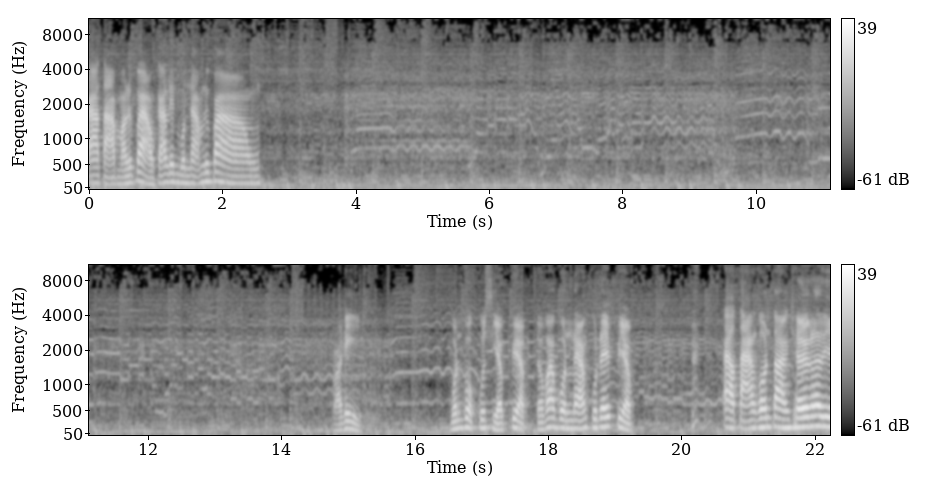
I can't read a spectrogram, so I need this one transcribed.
กล้าตามมาหรือเปล่ากล้าเล่นบนน้ำหรือเปล่ามาดิบนบกกูเสียเปรียบ แต่ว่าบนน้ำกูได้เปรียบอ้าวต่างคนต่างเชิงแล้วที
